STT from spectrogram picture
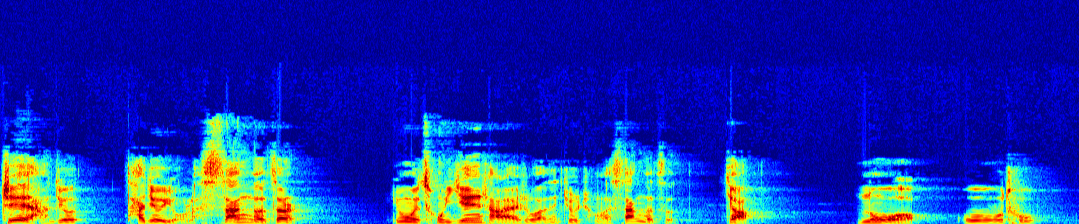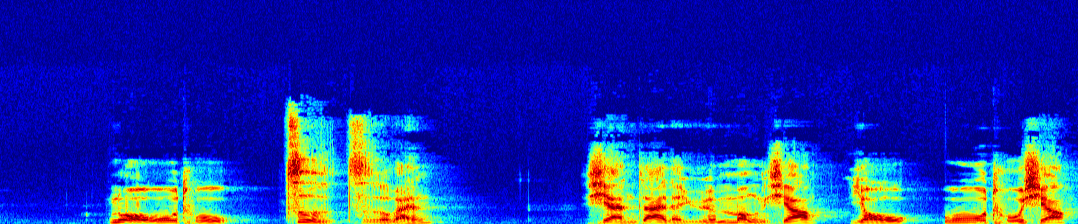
这样就他就有了三个字儿。因为从音上来说，那就成了三个字，叫“诺乌图”。诺乌图字子文，现在的云梦乡有乌图乡，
